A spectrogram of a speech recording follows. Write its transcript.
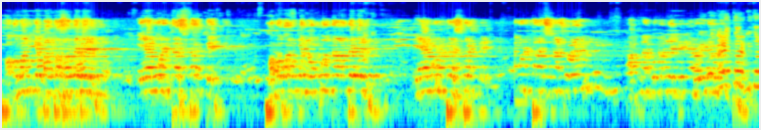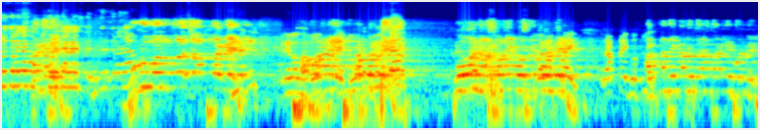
ভগবানকে বাতাসা দেবেন। এই আঙুলটা থাকবে। ভগবানকে নকুল দানা দেবেন। এই আঙুলটা থাকবে। আঙুলটা না করেন আপনার কোথায় বেকার হয়ে যাবে ভিতরে চলে যাব ভিতরে চলে যাব গুরু মন্ত্র জপ করবেন। ভগবানের বসে করবেন কোন আসনে বসতে করবেন। রাস্তায় বসলে আপনাদের কারও জানা থাকলে বলবেন।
